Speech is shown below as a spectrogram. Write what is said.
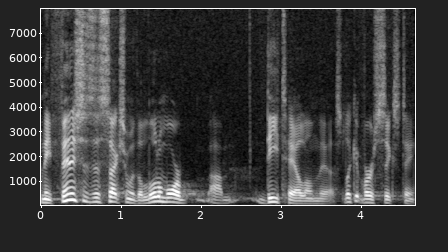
And he finishes this section with a little more um, detail on this. Look at verse 16.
